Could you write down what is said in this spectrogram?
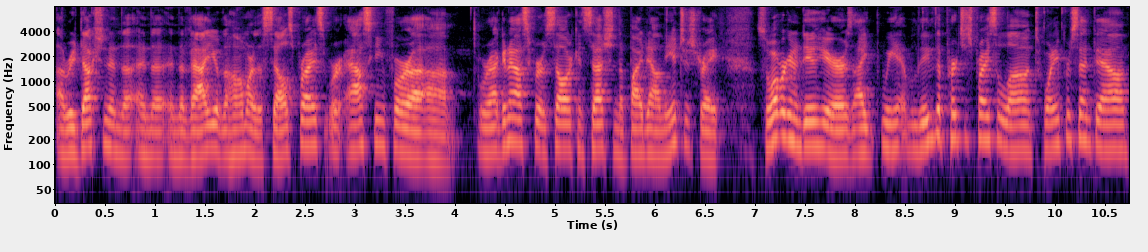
a reduction in the, in the in the value of the home or the sales price, we're asking for a um, we're going to ask for a seller concession to buy down the interest rate. So what we're going to do here is I we leave the purchase price alone, 20% down.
